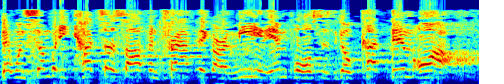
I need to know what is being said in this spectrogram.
That when somebody cuts us off in traffic, our immediate impulse is to go cut them off.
